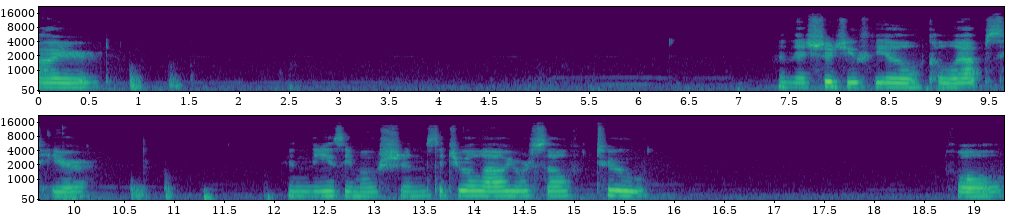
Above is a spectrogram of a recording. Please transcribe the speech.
tired. And that should you feel collapse here in these emotions, that you allow yourself to fall.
